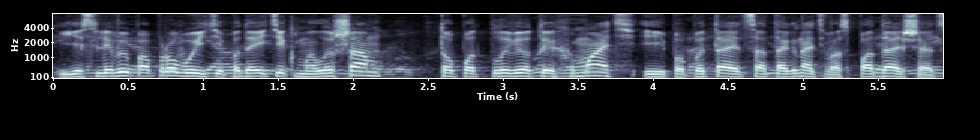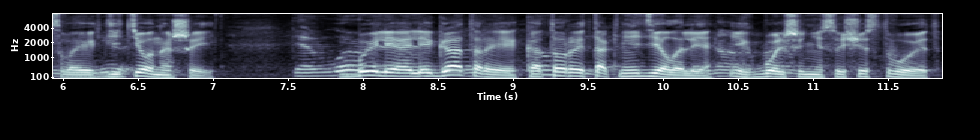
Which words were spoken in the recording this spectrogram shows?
Если вы попробуете подойти к малышам, то подплывет их мать и попытается отогнать вас подальше от своих детенышей. Были аллигаторы, которые так не делали, их больше не существует.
